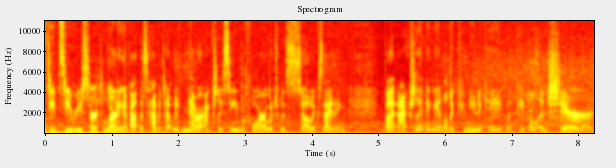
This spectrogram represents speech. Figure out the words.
deep sea research, learning about this habitat we've never actually seen before, which was so exciting. But actually being able to communicate with people and share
